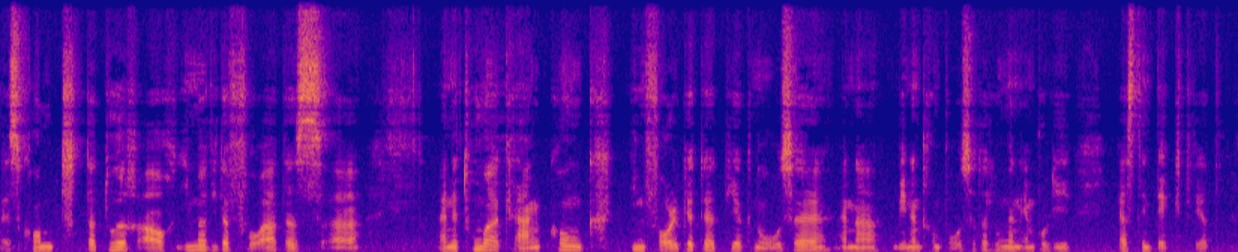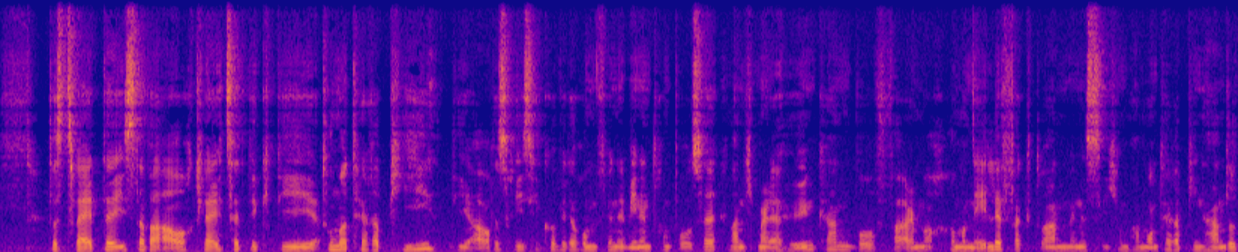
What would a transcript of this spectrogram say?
es kommt dadurch auch immer wieder vor, dass äh, eine Tumorerkrankung infolge der Diagnose einer Venenthrombose oder Lungenembolie erst entdeckt wird. Das zweite ist aber auch gleichzeitig die Tumortherapie, die auch das Risiko wiederum für eine Venenthrombose manchmal erhöhen kann, wo vor allem auch hormonelle Faktoren, wenn es sich um Hormontherapien handelt,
